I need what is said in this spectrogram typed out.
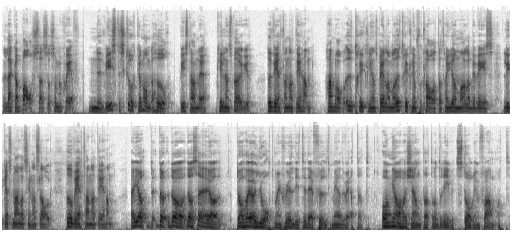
like a boss, alltså som en chef. Nu visste skurken om det. Hur visste han det? Killen smög ju. Hur vet han att det är han? Han har uttryckligen, spelaren har uttryckligen förklarat att han gömmer alla bevis, lyckats med alla sina slag. Hur vet han att det är han? Ja, Jag, då, då, då säger jag, då har jag gjort mig skyldig till det fullt medvetet. Om jag har känt att det har drivit storyn framåt.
